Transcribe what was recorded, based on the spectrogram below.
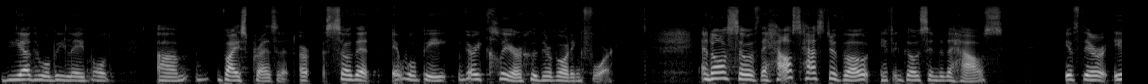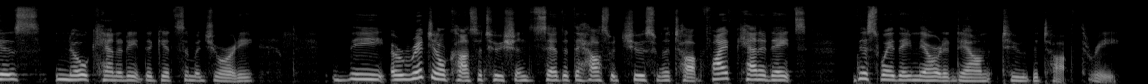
the other will be labeled um, vice president, or, so that it will be very clear who they're voting for. And also, if the House has to vote, if it goes into the House, if there is no candidate that gets a majority, the original Constitution said that the House would choose from the top five candidates. This way, they narrowed it down to the top three.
